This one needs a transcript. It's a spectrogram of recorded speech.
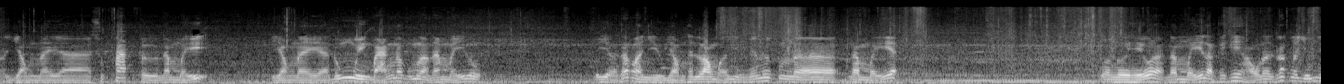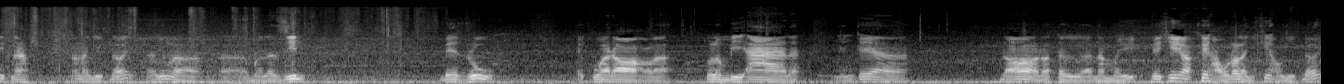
Ờ, dòng này à, xuất phát từ Nam Mỹ. Dòng này à, đúng nguyên bản nó cũng là Nam Mỹ luôn. Bây giờ rất là nhiều dòng thanh long ở những cái nước à, Nam Mỹ á. Mọi người hiểu là Nam Mỹ là cái khí hậu nó rất là giống Việt Nam nó là nhiệt đới. Nói chung là uh, Brazil Peru Ecuador hoặc là Colombia đó. Những cái uh, đó nó từ ờ, uh, Nam Mỹ. Cái khí khí hậu nó là khí hậu nhiệt đới.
